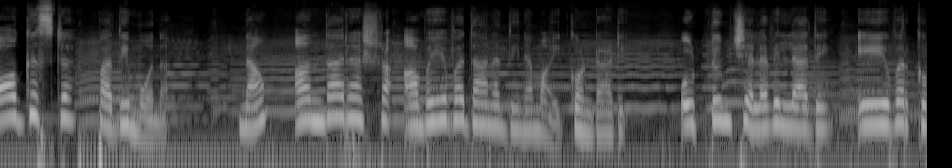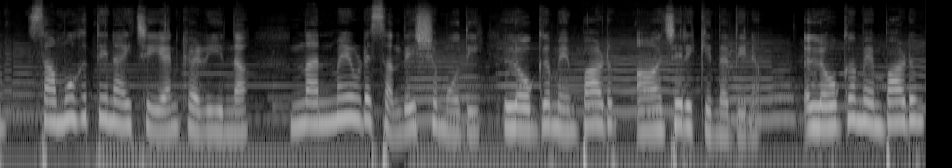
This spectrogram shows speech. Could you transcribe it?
ഓഗസ്റ്റ് പതിമൂന്ന് നാം അന്താരാഷ്ട്ര അവയവദാന ദിനമായി കൊണ്ടാടി. ഒട്ടും ചെലവില്ലാതെ ഏവർക്കും സമൂഹത്തിനായി ചെയ്യാൻ കഴിയുന്ന നന്മയുടെ സന്ദേശമോതി ലോകമെമ്പാടും ആചരിക്കുന്ന ദിനം. ലോകമെമ്പാടും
